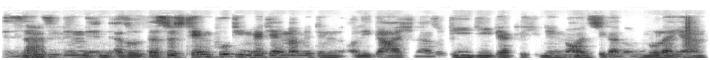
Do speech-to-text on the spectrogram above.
Sehen Sie denn, also das System Putin wird ja immer mit den Oligarchen, also die, die wirklich in den 90ern und Nullerjahren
